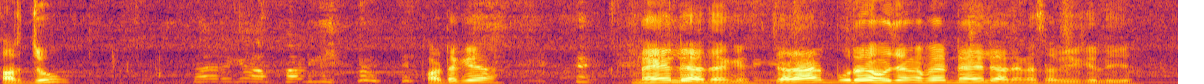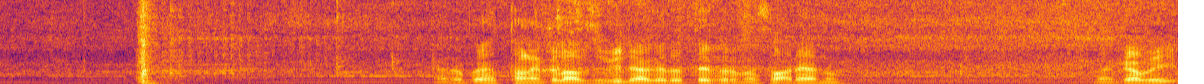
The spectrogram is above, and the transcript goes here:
ਸਰਜੂ? ਸਰ ਗਿਆ ਫਟ ਗਿਆ? ਫਟ ਗਿਆ? ਨਹੀਂ ਲਿਆ ਦੇਗੇ ਜਦ ਪੂਰੇ ਹੋ ਜਾਣਗੇ ਫਿਰ ਨਹੀਂ ਲਿਆ ਦੇਣਾ ਸਭੀ ਕੇ ਲਈ ਇਹਨਾਂ ਪਰ ਹੱਥਾਂ ਵਾਲੇ ਗਲਵਸ ਵੀ ਲਿਆ ਕੇ ਦਿੱਤੇ ਫਿਰ ਮੈਂ ਸਾਰਿਆਂ ਨੂੰ। ਮੈਂ ਕਿਹਾ ਵੀ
